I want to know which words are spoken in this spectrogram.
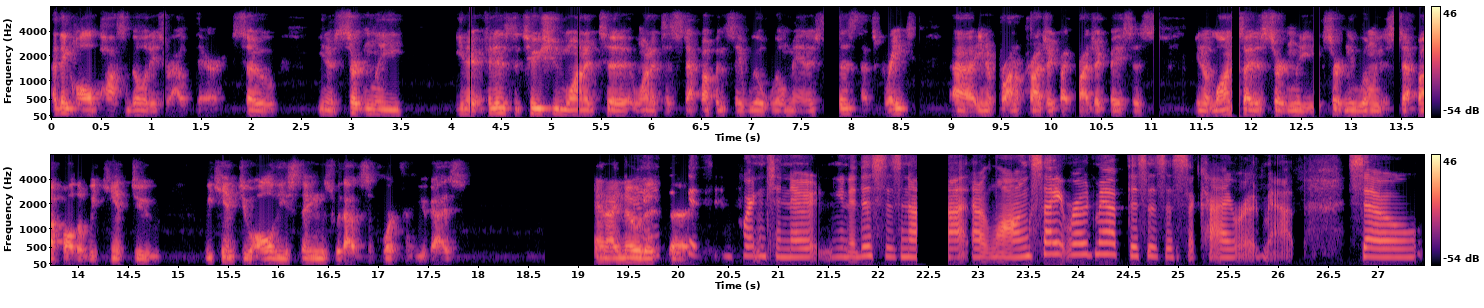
I think all possibilities are out there. So, you know, certainly, you know, if an institution wanted to wanted to step up and say we'll we'll manage this, that's great. Uh, you know, on a project by project basis. You know, Longsight is certainly certainly willing to step up, although we can't do we can't do all these things without support from you guys. And I know And that think uh, it's important to note, you know, this is not not a Longsight roadmap. This is a Sakai roadmap. So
